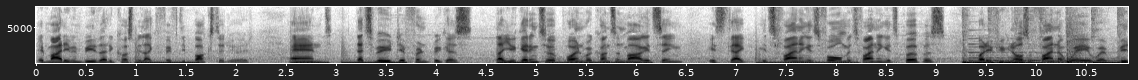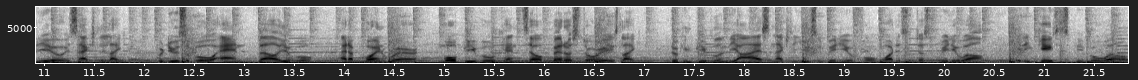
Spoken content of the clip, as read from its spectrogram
It might even be that it costs me like 50 bucks to do it. And that's very different because like you're getting to a point where content marketing is like it's finding its form, it's finding its purpose. But if you can also find a way where video is actually like producible and valuable at a point where more people can tell better stories, like looking people in the eyes and actually using video for what it does really well. It engages people well,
